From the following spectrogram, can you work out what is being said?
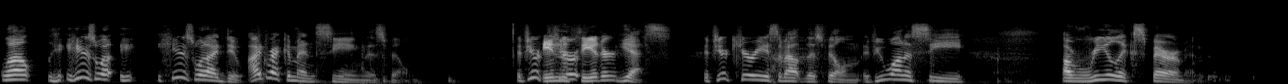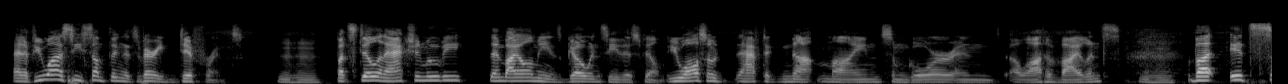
Well, here's what here's what I do. I'd recommend seeing this film. If you're In the theater? yes. If you're curious about this film, if you want to see a real experiment, and if you want to see something that's very different, Mm-hmm. but still an action movie, then by all means go and see this film. You also have to not mind some gore and a lot of violence, Mm-hmm. but it's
